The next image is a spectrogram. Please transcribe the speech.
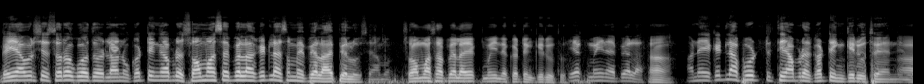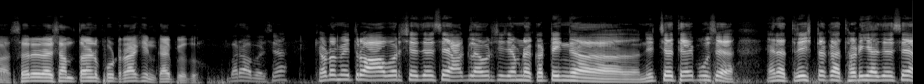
ગયા વર્ષે સરગવો હતો એટલે આનું કટિંગ આપણે ચોમાસા પહેલાં કેટલા સમય પહેલાં આપેલું છે આમાં? ચોમાસા પહેલાં એક મહિને કટિંગ કર્યું હતું. એક મહિના પહેલાં? હા. અને કેટલા ફૂટથી આપણે કટિંગ કર્યું હતું એને હા સરેરાશ આમ ત્રણ ફૂટ રાખીને કાપ્યું હતું. બરાબર છે. ખેડૂત મિત્રો આ વર્ષે જે છે આગલા વર્ષે જેમણે કટિંગ નીચેથી આપ્યું છે એને ત્રીસ ટકા થળિયા જે છે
